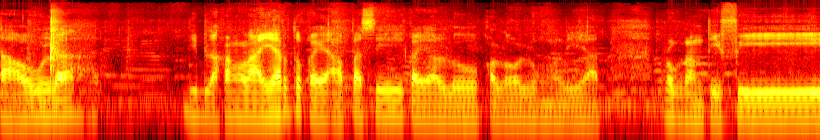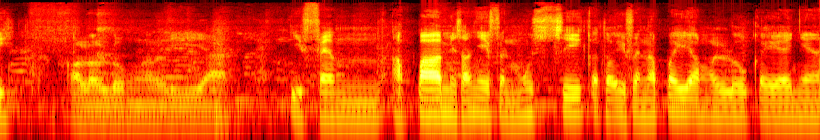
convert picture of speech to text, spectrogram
tahu lah di belakang layar tuh kayak apa sih? Kayak lu kalau lu ngelihat program TV kalau lu ngelihat event apa misalnya event musik atau event apa yang lu kayaknya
